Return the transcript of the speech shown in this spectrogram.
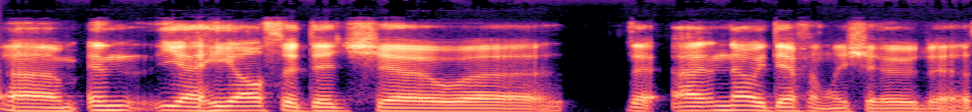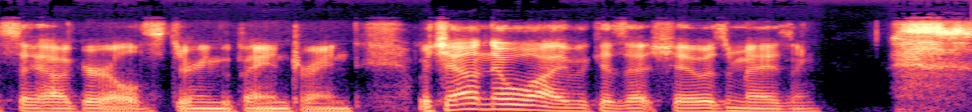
Um, and yeah, he also did show uh, that I know he definitely showed uh, SeHa Girls during the Pain Train, which I don't know why because that show is amazing.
